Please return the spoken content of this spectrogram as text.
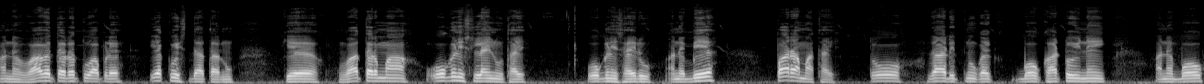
અને વાવેતર હતું આપણે એકવીસ દાતાનું, કે વાતરમાં ઓગણીસ લાઈનું થાય. ઓગણીસ હાર્યું અને બે પારામાં થાય. તો જ આ રીતનું કંઈક બહુ ઘાટુંય નહીં અને બહુ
